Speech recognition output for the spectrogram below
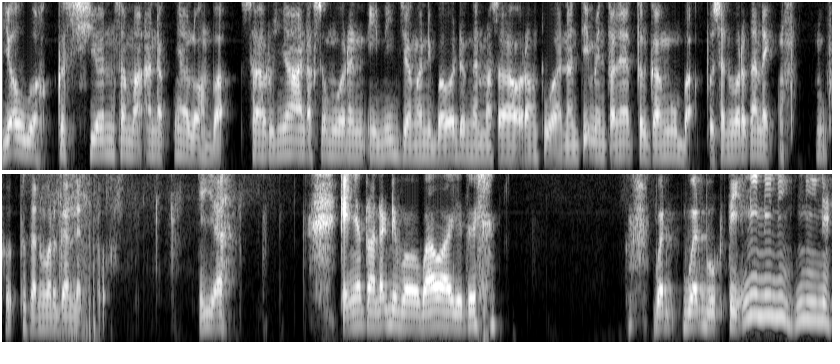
Ya Allah, kesian sama anaknya loh mbak. Seharusnya anak seumuran ini jangan dibawa dengan masalah orang tua. Nanti mentalnya terganggu mbak. Pesan warganet. Pesan warganet. Iya. Kayaknya tuh anak dibawa-bawa gitu. buat buat bukti. Ini nih nih ini nih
